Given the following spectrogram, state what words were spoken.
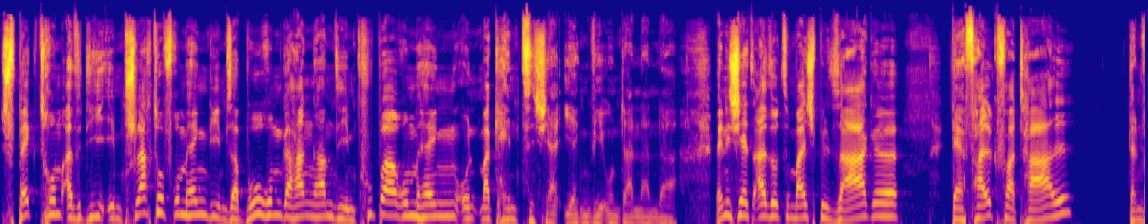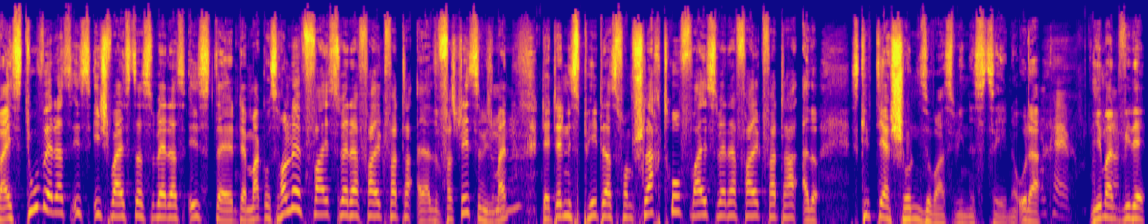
Spektrum, also die im Schlachthof rumhängen, die im Sabot rumgehangen haben, die im Cooper rumhängen und man kennt sich ja irgendwie untereinander. Wenn ich jetzt also zum Beispiel sage, der Falk Fatal, dann weißt du, wer das ist, ich weiß das, wer das ist, der, der Markus Honneff weiß, wer der Falk Fatal, also verstehst du, wie ich meine? Mhm. Der Dennis Peters vom Schlachthof weiß, wer der Falk Fatal, also es gibt ja schon sowas wie eine Szene. Oder okay, jemand wie der,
